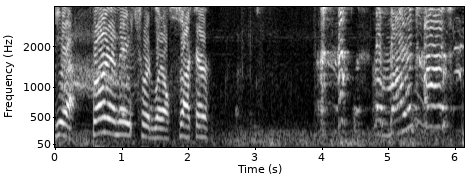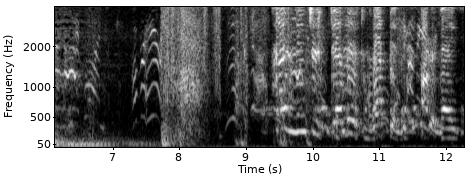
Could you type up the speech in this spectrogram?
Yeah, burn an H word, little sucker. A Molotov? That's nature's deadliest weapon, fuckface.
